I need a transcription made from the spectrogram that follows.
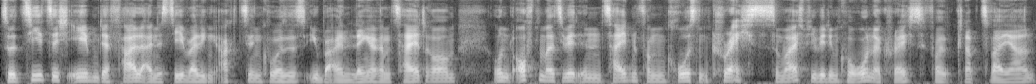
so zieht sich eben der Fall eines jeweiligen Aktienkurses über einen längeren Zeitraum und oftmals wird in Zeiten von großen Crashs, zum Beispiel wie dem Corona-Crash vor knapp zwei Jahren,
